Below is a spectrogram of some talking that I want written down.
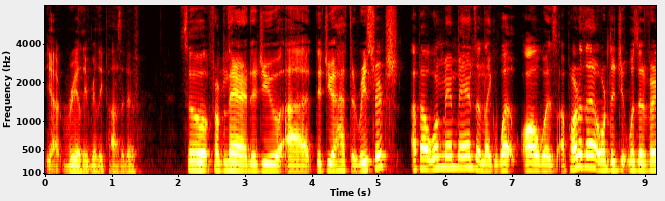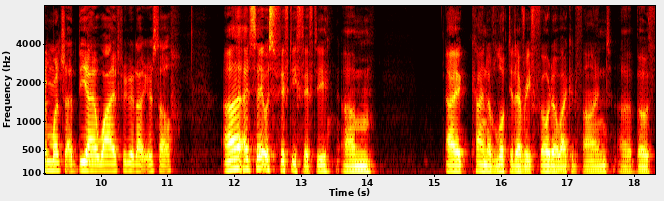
yeah, really, really positive. So from there, did you uh, did you have to research about one man bands and like what all was a part of that, or did you was it very much a DIY figured out yourself? Uh, I'd say it was 50 50. Um, I kind of looked at every photo I could find, uh, both,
